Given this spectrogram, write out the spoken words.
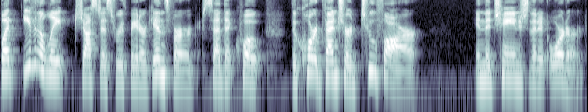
But even the late Justice Ruth Bader Ginsburg said that, quote, the court ventured too far in the change that it ordered.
